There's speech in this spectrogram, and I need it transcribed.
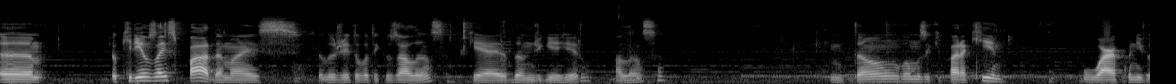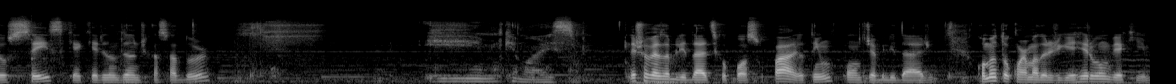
Uh, eu queria usar a espada, mas pelo jeito eu vou ter que usar a lança, porque é dano de guerreiro, a lança. Então vamos equipar aqui o arco nível 6, que é aquele dano de caçador. E o que mais? Deixa eu ver as habilidades que eu posso upar. Eu tenho um ponto de habilidade. Como eu tô com armadura de guerreiro, vamos ver aqui.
